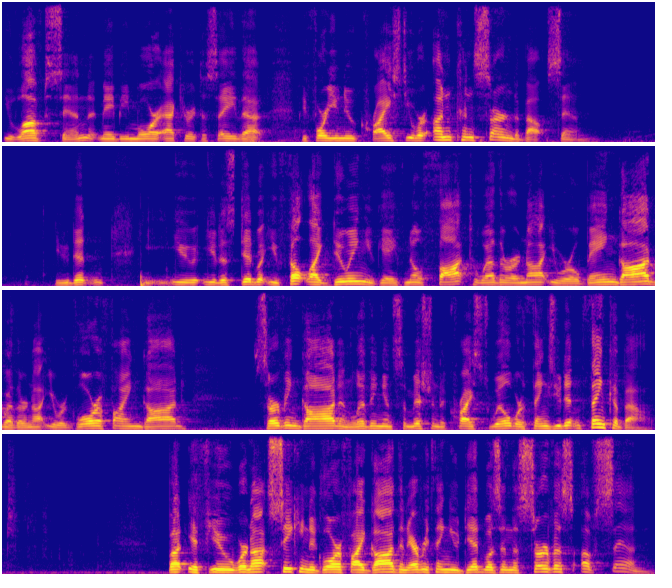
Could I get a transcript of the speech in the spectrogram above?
you loved sin. It may be more accurate to say that before you knew Christ, you were unconcerned about sin. You didn't you you just did what you felt like doing. You gave no thought to whether or not you were obeying God, whether or not you were glorifying God. Serving God and living in submission to Christ's will were things you didn't think about. But if you were not seeking to glorify God, then everything you did was in the service of sin.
